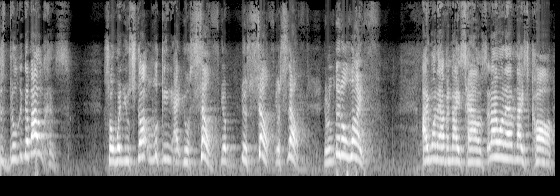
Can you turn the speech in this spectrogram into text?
is building the malchus. So when you start looking at yourself, your, yourself, yourself, your little life, I want to have a nice house, and I want to have a nice car,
